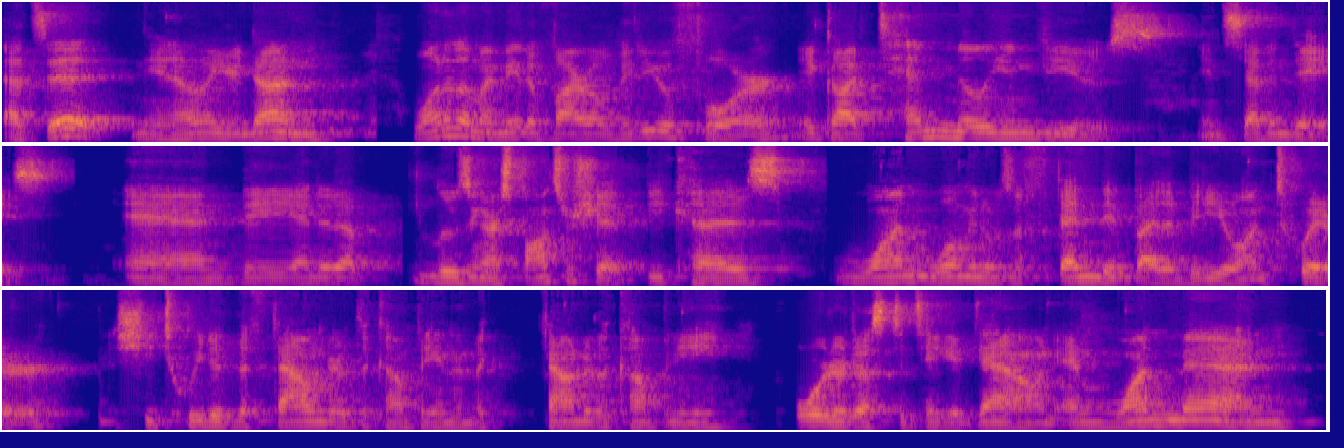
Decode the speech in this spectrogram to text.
that's it. You know, you're done. One of them I made a viral video for. It got 10 million views in seven days. And they ended up losing our sponsorship because one woman was offended by the video on Twitter. She tweeted the founder of the company, and then the founder of the company ordered us to take it down. And one man,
